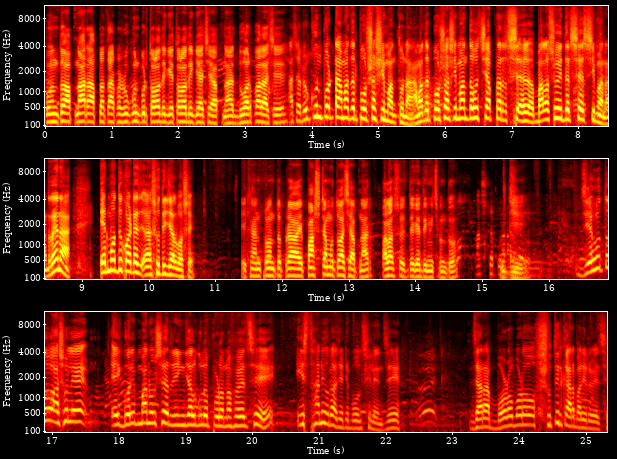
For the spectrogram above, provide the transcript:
পর্যন্ত আপনার আপনার তারপর রুকুনপুর তলা দিকে তলা দিকে আছে আপনার দুয়ারপাল আছে। আচ্ছা রুকুনপুরটা আমাদের পোষা সীমান্ত না। আমাদের পোষা সীমান্ত হচ্ছে আপনার বালা শহীদের শেষ সীমানা তাই না? এর মধ্যে কয়টা সুতি জাল বসে? এখান পর্যন্ত প্রায় পাঁচটা মতো আছে আপনার পালা শহীদ থেকে দিক নিচ পর্যন্ত। জি। যেহেতু আসলে এই গরিব মানুষের রিং জালগুলো পোড়ানো হয়েছে। স্থানীয়রা যেটি বলছিলেন যে যারা বড় বড় সুতির কারবারি রয়েছে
